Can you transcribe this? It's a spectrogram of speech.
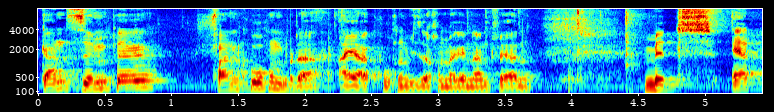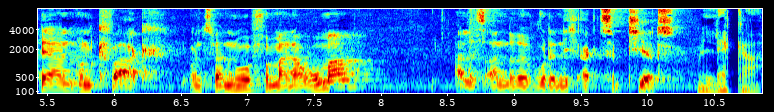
Ganz simpel, Pfannkuchen oder Eierkuchen, wie sie auch immer genannt werden, mit Erdbeeren und Quark. Und zwar nur von meiner Oma. Alles andere wurde nicht akzeptiert. Lecker.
